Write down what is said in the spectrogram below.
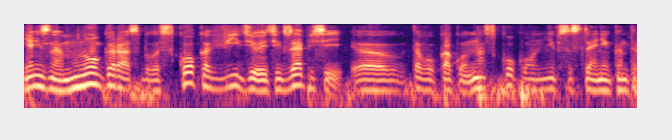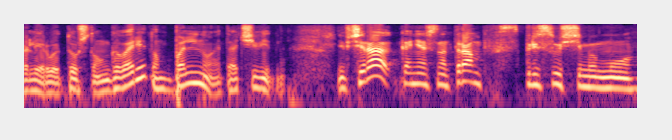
я не знаю, много раз было, сколько видео этих записей э, того, как он, насколько он не в состоянии контролировать то, что он говорит, он больной, это очевидно. И вчера, конечно, Трамп с присущим ему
